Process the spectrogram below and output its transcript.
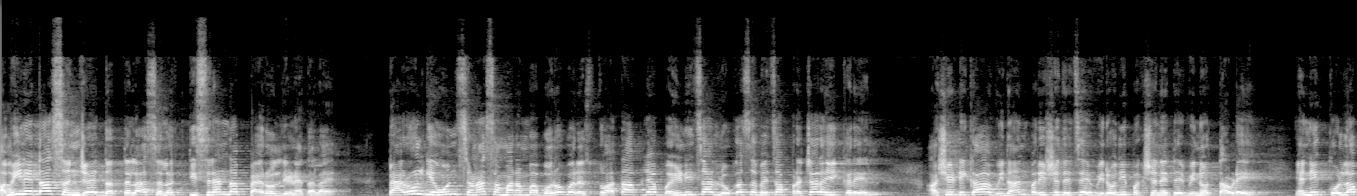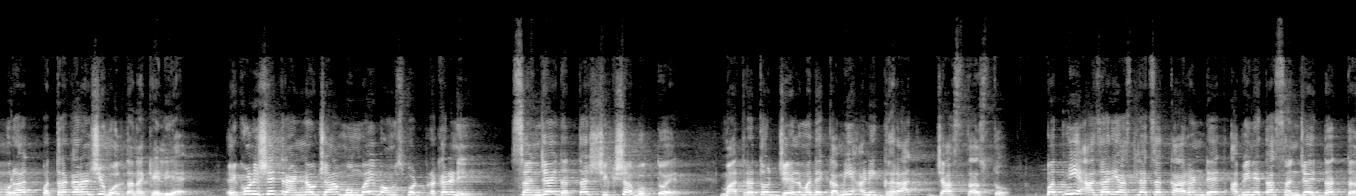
अभिनेता संजय दत्तला सलग तिसऱ्यांदा पॅरोल देण्यात आलाय. पॅरोल घेऊन सणासमारंभाबरोबरच तो आता आपल्या बहिणीचा लोकसभेचा प्रचारही करेल. अशी टीका विधान परिषदेचे विरोधी पक्षनेते विनोद तावडे यांनी कोल्हापुरात पत्रकारांशी बोलताना केली आहे. एकोणीसशे त्र्याण्णवच्या मुंबई बॉम्बस्फोट प्रकरणी संजय दत्त शिक्षा भोगतोय. मात्र तो जेलमध्ये कमी आणि घरात जास्त असतो. पत्नी आजारी असल्याचं कारण देत अभिनेता संजय दत्त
